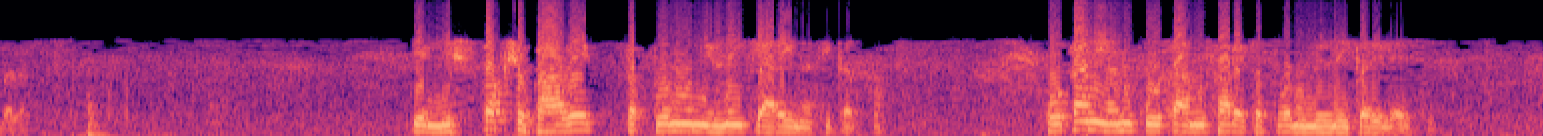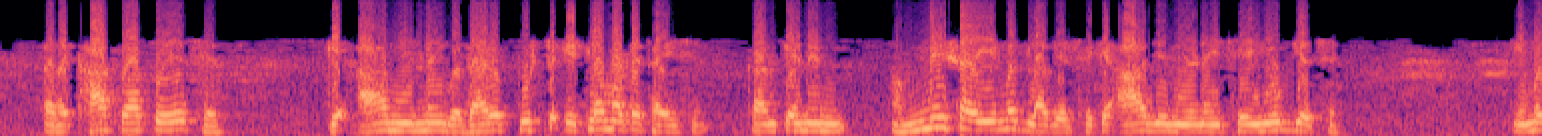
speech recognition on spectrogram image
બરાબર. એ નિષ્પક્ષ ભાવે તત્વનો નિર્ણય ક્યારેય નથી કરતો. પોતાની અનુકૂળતા અનુસાર તત્વનો નિર્ણય કરી લે છે. અને ખાસ વાત તો એ છે કે આ નિર્ણય વધારે પુષ્ટ એટલા માટે થાય છે, કારણ કે એને હંમેશા એમ જ લાગે છે કે આ જે નિર્ણય છે યોગ્ય છે. એમ જ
